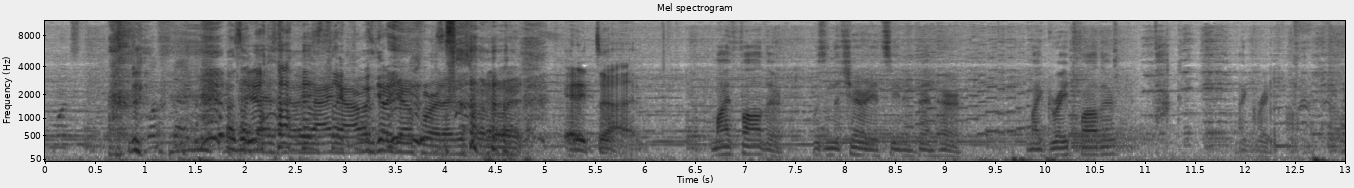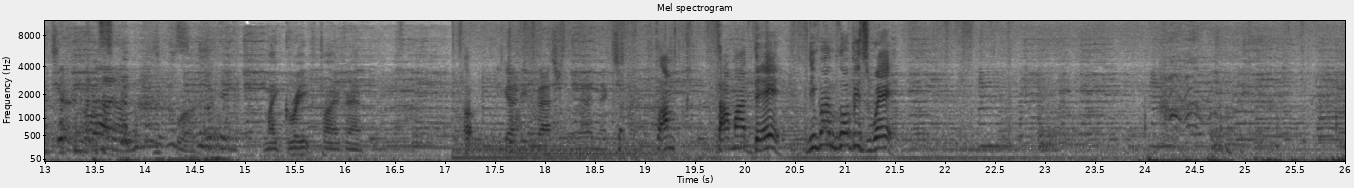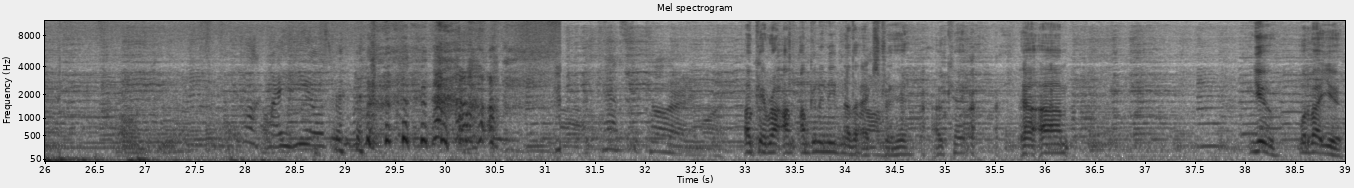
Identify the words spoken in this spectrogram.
what's what's the I was like, yeah, yeah, I know. I was gonna go for it. I just wanted to wait. anytime. My father was in the chariot scene in Ben Hur. My great father, fuck, my great father. Awesome. Close. My great five grand. You gotta be faster than that next time. Tam, tama de. Di ba ang lobby's wet? My heels. Can't see color anymore. Okay, right. I'm, I'm going to need another extra here. Okay. Yeah. Um. You. What about you?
